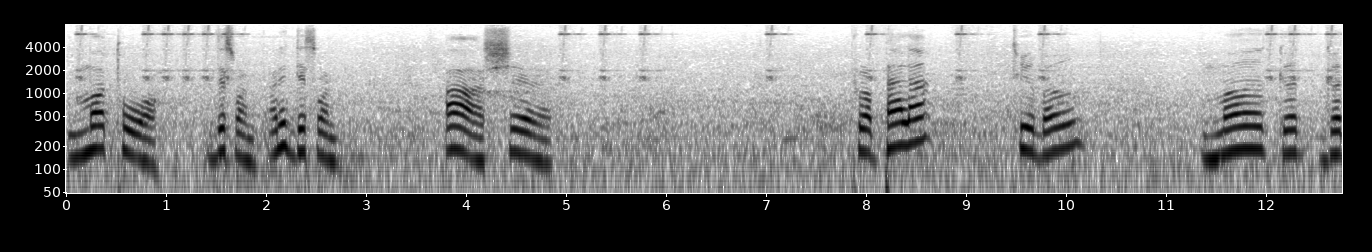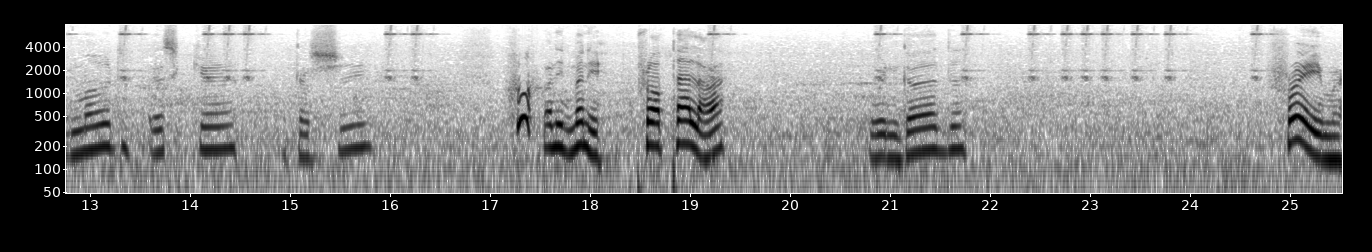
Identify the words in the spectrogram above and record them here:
motor. This one. I need this one. Oh shit. Propeller turbo mode good good mode est-ce Whew, I need many propeller win god frame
